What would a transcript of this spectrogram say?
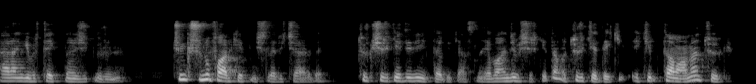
Herhangi bir teknolojik ürünü. Çünkü şunu fark etmişler içeride. Türk şirketi değil tabii ki aslında. Yabancı bir şirket ama Türkiye'deki ekip tamamen Türk.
